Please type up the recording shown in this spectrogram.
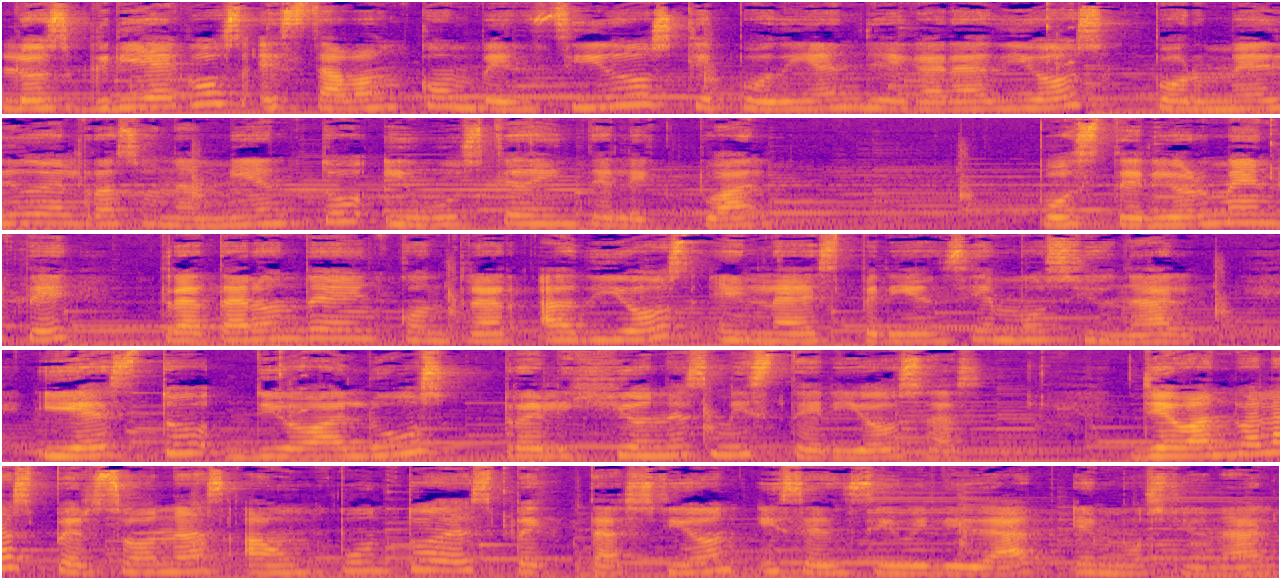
los griegos estaban convencidos que podían llegar a Dios por medio del razonamiento y búsqueda intelectual. Posteriormente, trataron de encontrar a Dios en la experiencia emocional y esto dio a luz religiones misteriosas, llevando a las personas a un punto de expectación y sensibilidad emocional.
